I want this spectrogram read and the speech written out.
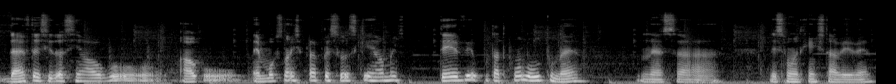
deve ter sido assim algo algo emocionante para pessoas que realmente teve contato com luto, né? Nessa nesse momento que a gente está vivendo.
